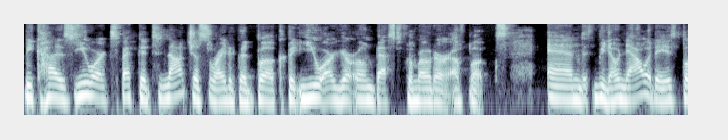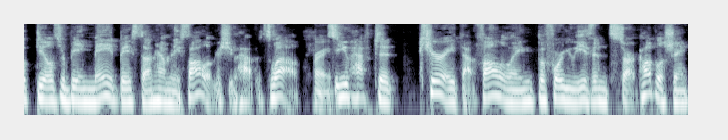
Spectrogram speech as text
because you are expected to not just write a good book, but you are your own best promoter of books. And, you know, nowadays book deals are being made based on how many followers you have as well. Right. So you have to curate that following before you even start publishing,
